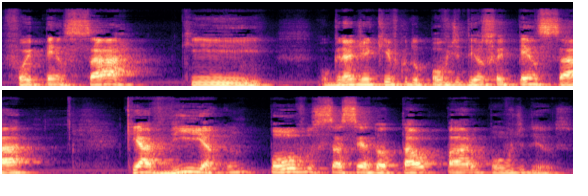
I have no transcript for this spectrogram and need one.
foi pensar que. O grande equívoco do povo de Deus foi pensar que havia um povo sacerdotal para o povo de Deus.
